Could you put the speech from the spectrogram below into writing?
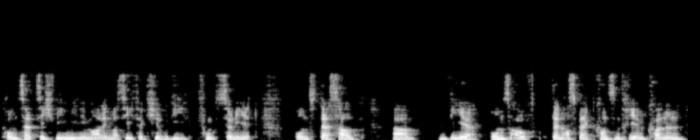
grundsätzlich, wie minimalinvasive Chirurgie funktioniert und deshalb äh, wir uns auf den Aspekt konzentrieren können,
